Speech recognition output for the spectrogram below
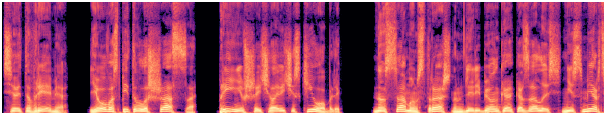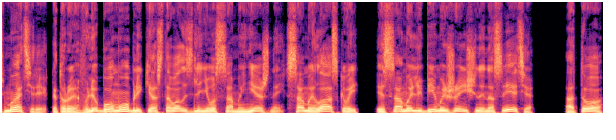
Все это время его воспитывала Шасса, принявшая человеческий облик, но самым страшным для ребенка оказалась не смерть матери, которая в любом облике оставалась для него самой нежной, самой ласковой и самой любимой женщиной на свете, а то,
